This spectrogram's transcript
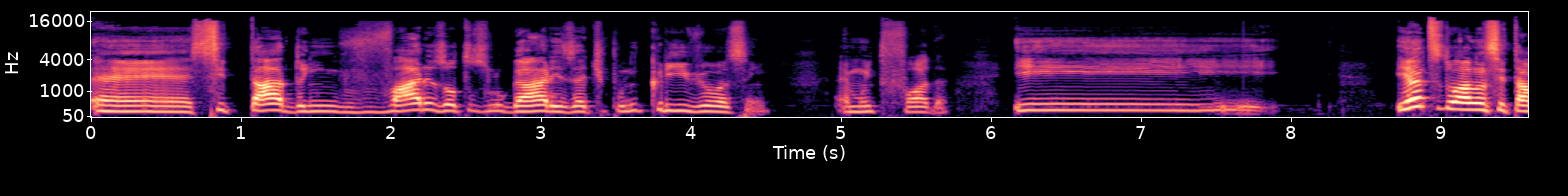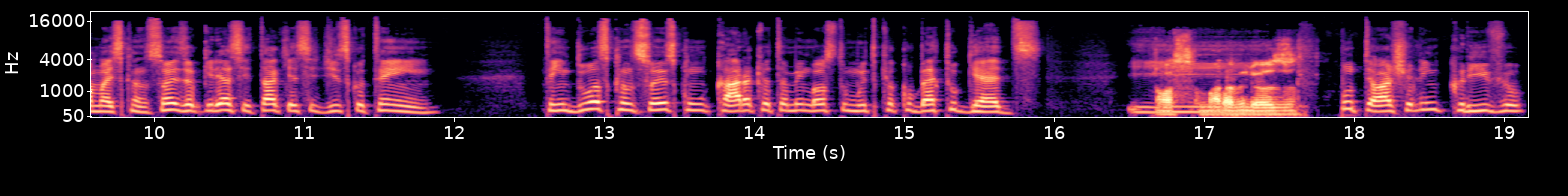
é, citado em vários outros lugares é, tipo, incrível, assim. É muito foda. E... E antes do Alan citar mais canções, eu queria citar que esse disco tem tem duas canções com um cara que eu também gosto muito, que é com o Beto Guedes. E... Nossa, maravilhoso. Puta, eu acho ele incrível.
